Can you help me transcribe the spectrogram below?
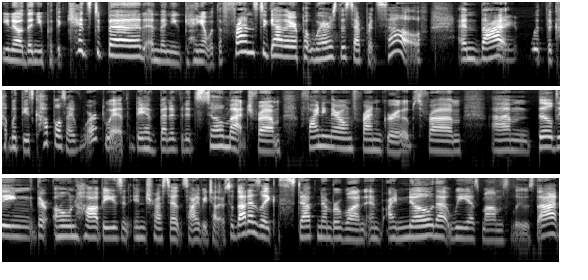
You know, then you put the kids to bed, and then you hang out with the friends together. But where's the separate self? And that Right. with the with these couples I've worked with, they have benefited so much from finding their own friend groups, from um, building their own hobbies and interests outside of each other. So that is like step number one. And I know that we as moms lose that.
